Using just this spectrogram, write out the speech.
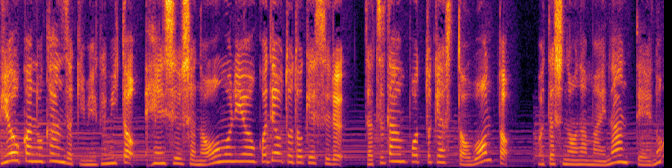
美容家の神崎めぐみと編集者の大森洋子でお届けする雑談ポッドキャスト「ウォンと私のお名前なんての?」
